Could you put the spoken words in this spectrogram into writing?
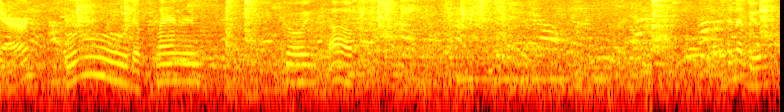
there. Ooh, the plane is going up. Isn't that beautiful?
